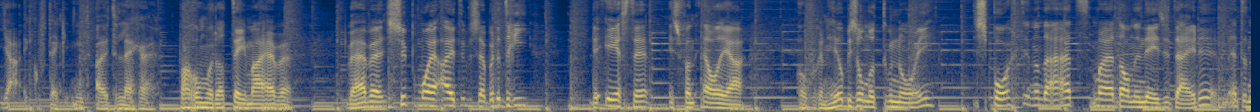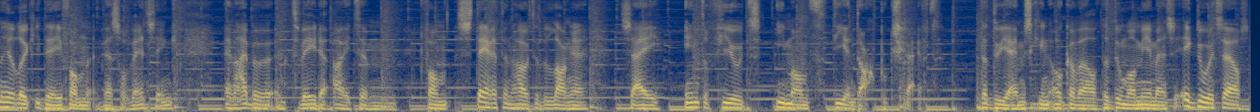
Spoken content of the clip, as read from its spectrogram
Ja, ik hoef denk ik niet uit te leggen waarom we dat thema hebben. We hebben supermooie items, we hebben er drie. De eerste is van Elja over een heel bijzonder toernooi. Sport inderdaad, maar dan in deze tijden met een heel leuk idee van Wessel Wensink. En dan hebben we een tweede item van Sterre ten Houten de Lange. Zij interviewt iemand die een dagboek schrijft. Dat doe jij misschien ook al wel, dat doen wel meer mensen. Ik doe het zelfs.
